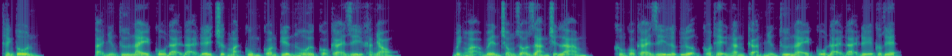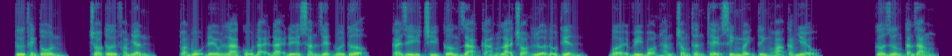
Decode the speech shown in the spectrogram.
Thánh tôn, tại những thứ này cổ đại đại đế trước mặt cùng con kiến hôi có cái gì khác nhau? Bích họa bên trong rõ ràng triển lãm, không có cái gì lực lượng có thể ngăn cản những thứ này cổ đại đại đế cướp giết. Từ thánh tôn cho tới phạm nhân, toàn bộ đều là cổ đại đại đế săn giết đối tượng, cái gì trí cường giả càng là chọn lựa đầu tiên, bởi vì bọn hắn trong thân thể sinh mệnh tinh hoa càng nhiều. Cơ dương cắn răng,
